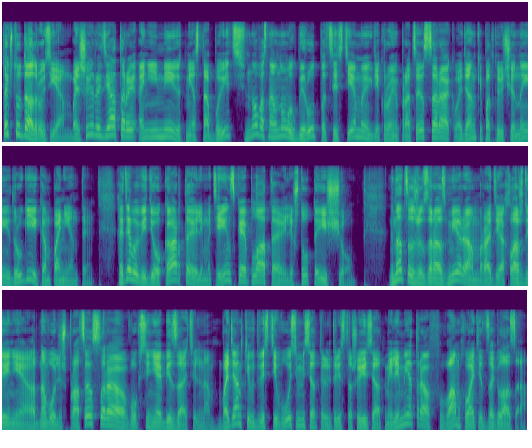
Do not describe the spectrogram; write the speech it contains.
Так что да, друзья, большие радиаторы, они имеют место быть, но в основном их берут под системы, где кроме процессора к водянке подключены и другие компоненты. Хотя бы видеокарта или материнская плата или что-то еще. Гнаться же за размером ради охлаждения одного лишь процессора вовсе не обязательно. Водянки в 280 или 360 мм вам хватит за глаза.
